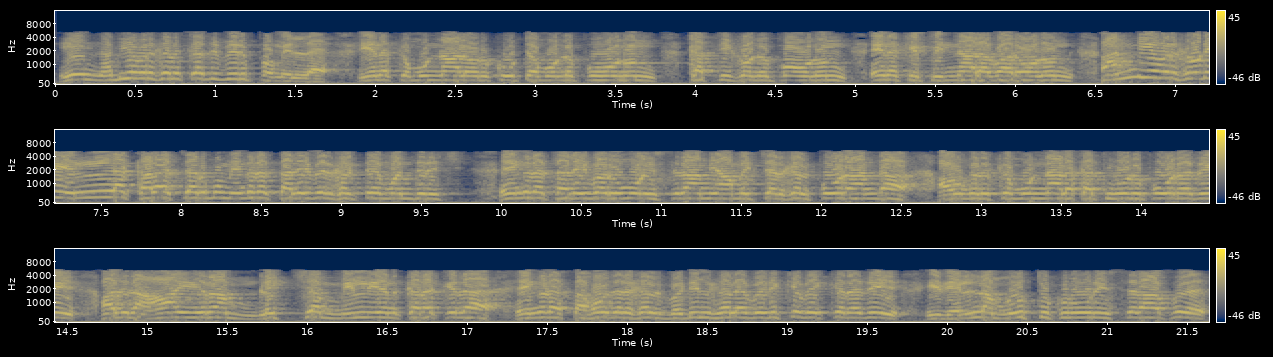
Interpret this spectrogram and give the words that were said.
ஏன்? நபி அவர்களுக்கு அது விருப்பம் இல்ல. எனக்கு முன்னால ஒரு கூட்டம் ஒண்ணு போகணும் கத்தி கொண்டு போகணும் எனக்கு பின்னால வரணும். அந்நியவர்களுடைய எல்லா கலாச்சாரமும் எங்கட தலைவர்கள்ட்ட வந்துருச்சு. எங்கட தலைவரும் ஒரு இஸ்லாமிய அமைச்சர்கள் போறாண்டா? அவங்களுக்கு முன்னால கத்தி கொண்டு போறது. அதுல ஆயிரம் லட்சம் மில்லியன் கணக்கில் எங்கட சகோதரர்கள் வெடில்களை வெடிக்க வைக்கிறது. இதெல்லாம் நூத்துக்கு நூறு இஸ்ராப்பு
